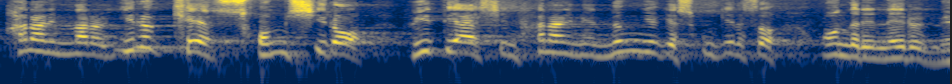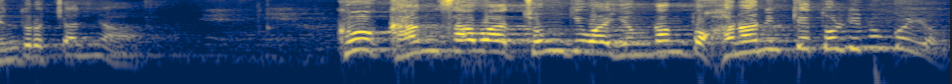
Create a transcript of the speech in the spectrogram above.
하나님 나를 이렇게 솜씨로 위대하신 하나님의 능력에 손길해서 오늘의 내를 만들었지 않냐. 그 감사와 존귀와 영광도 하나님께 돌리는 거예요.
